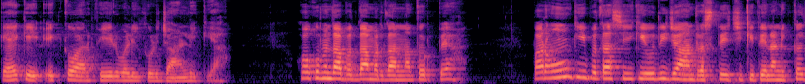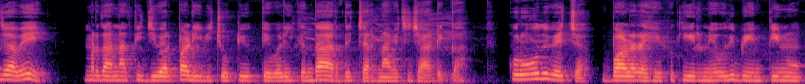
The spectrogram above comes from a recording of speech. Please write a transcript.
ਕਹਿ ਕੇ ਇੱਕ ਵਾਰ ਫੇਰ ਵਲੀ ਕੋਲ ਜਾਣ ਲਈ ਕਿਹਾ। ਹੁਕਮ ਦਾ ਬੱਦਾ ਮਰਦਾਨਾ ਤੁਰ ਪਿਆ। ਪਰ ਉਹਨੂੰ ਕੀ ਪਤਾ ਸੀ ਕਿ ਉਹਦੀ ਜਾਨ ਰਸਤੇ 'ਚ ਕਿਤੇ ਨਾ ਨਿਕਲ ਜਾਵੇ? ਮਰਦਾਨਾ ਤੀਜੀ ਵਾਰ ਪਹਾੜੀ ਦੀ ਚੋਟੀ ਉੱਤੇ ਵਲੀ ਕੰਧਾਰ ਦੇ ਚਰਨਾਂ ਵਿੱਚ ਜਾ ਡਿੱਗਾ। ਕ੍ਰੋਧ ਵਿੱਚ ਬਲ ਰਹੇ ਫਕੀਰ ਨੇ ਉਹਦੀ ਬੇਨਤੀ ਨੂੰ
